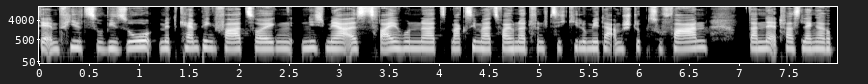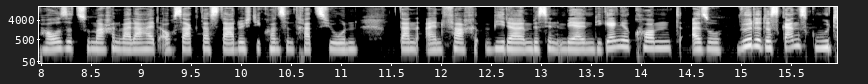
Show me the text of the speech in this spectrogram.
Der empfiehlt sowieso mit Campingfahrzeugen nicht mehr als 200, maximal 250 Kilometer am Stück zu fahren, dann eine etwas längere Pause zu machen, weil er halt auch sagt, dass dadurch die Konzentration dann einfach wieder ein bisschen mehr in die Gänge kommt. Also würde das ganz gut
